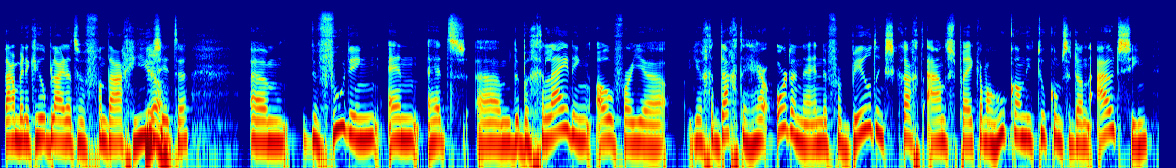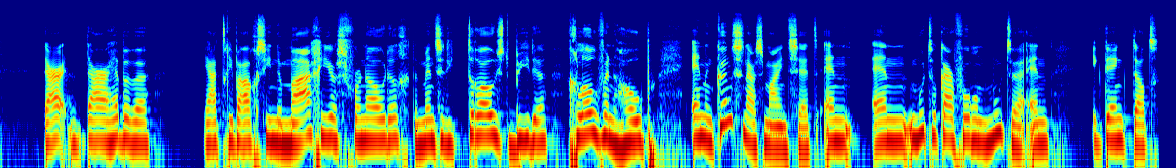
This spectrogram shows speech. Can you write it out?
daarom ben ik heel blij dat we vandaag hier Ja. zitten. Ehm, de voeding en het, ehm, de begeleiding over je, je gedachten herordenen en de verbeeldingskracht aanspreken. Maar hoe kan die toekomst er dan uitzien? Daar, daar hebben we, ja, tribaal gezien, de magiërs voor nodig. De mensen die troost bieden, geloof en hoop. En een kunstenaarsmindset. En, en moeten elkaar voor ontmoeten. En ik denk dat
